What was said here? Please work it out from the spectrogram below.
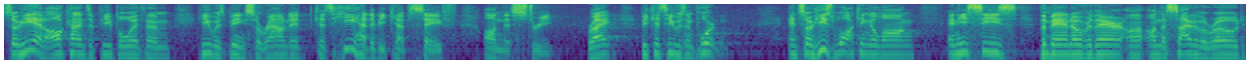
So he had all kinds of people with him. He was being surrounded because he had to be kept safe on this street, right? Because he was important. And so he's walking along and he sees the man over there on, the side of the road,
